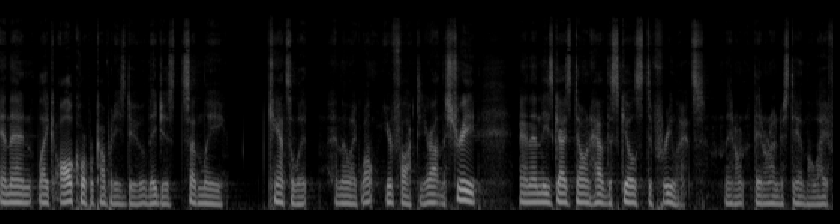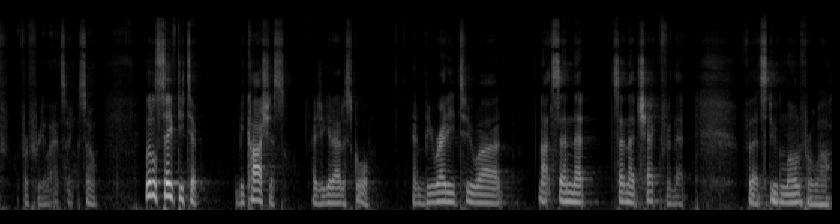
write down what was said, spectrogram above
and then like all corporate companies do they just suddenly cancel it. And they're like well you're fucked and you're out in the street. And then these guys don't have the skills to freelance. They don't they don't understand the life for freelancing so little safety tip be cautious as you get out of school, and be ready to uh, not send that send that check for that for that student loan for a while.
